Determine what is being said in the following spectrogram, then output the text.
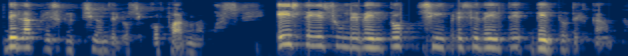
de la prescripción de los psicofármacos. Este es un evento sin precedente dentro del campo.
